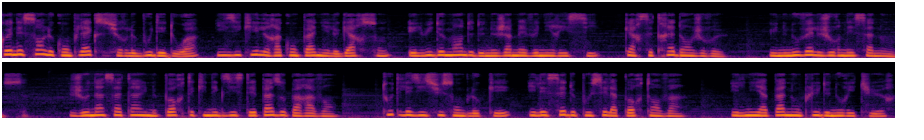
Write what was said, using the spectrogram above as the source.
Connaissant le complexe sur le bout des doigts, Ezekiel raccompagne le garçon et lui demande de ne jamais venir ici, car c'est très dangereux. Une nouvelle journée s'annonce. Jonas atteint une porte qui n'existait pas auparavant. Toutes les issues sont bloquées, il essaie de pousser la porte en vain. Il n'y a pas non plus de nourriture.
